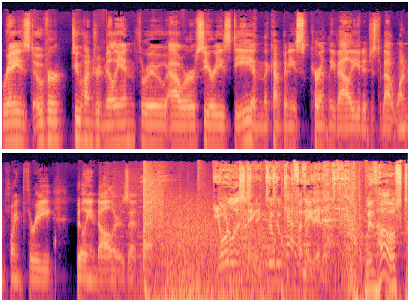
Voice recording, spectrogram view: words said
raised over 200 million through our Series D, and the company's currently valued at just about 1.3 billion dollars. And uh, you're listening to Caffeinated with host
